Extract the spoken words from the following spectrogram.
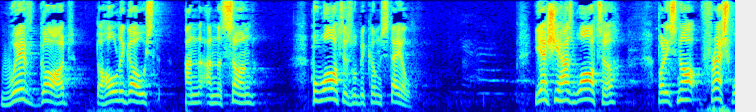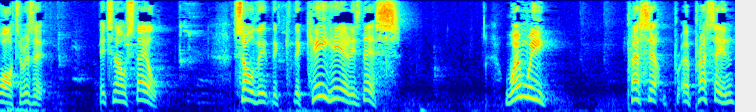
with God, the Holy Ghost, and, and the Son, her waters will become stale. Yes, she has water, but it's not fresh water, is it? It's now stale. So the, the, the key here is this. When we press, it, uh, press in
